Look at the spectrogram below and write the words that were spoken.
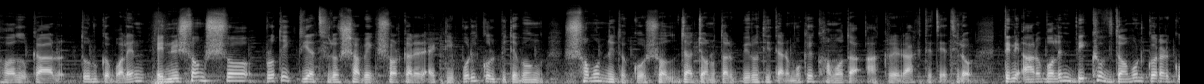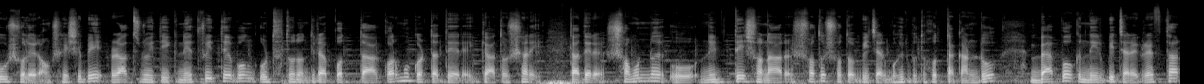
ভলকার তুর্ক বলেন, এই নৃশংস প্রতিক্রিয়া ছিল সাবেক সরকারের একটি পরিকল্পিত এবং সমন্বিত কৌশল যা জনতার বিরোধিতার মুখে ক্ষমতা আঁকড়ে রাখতে চেয়েছিল। তিনি আরও বলেন, বিক্ষোভ দমন করার কৌশলের অংশ হিসেবে রাজনৈতিক নেতৃত্ব এবং ঊর্ধ্বতন নিরাপত্তা কর্মকর্তাদের জ্ঞাতসারে তাদের সমন্বয় ও নির্দেশনার শত শত বিচার বহির্ভূত হত্যাকাণ্ড, ব্যাপক নির্বিচারে গ্রেফতার,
